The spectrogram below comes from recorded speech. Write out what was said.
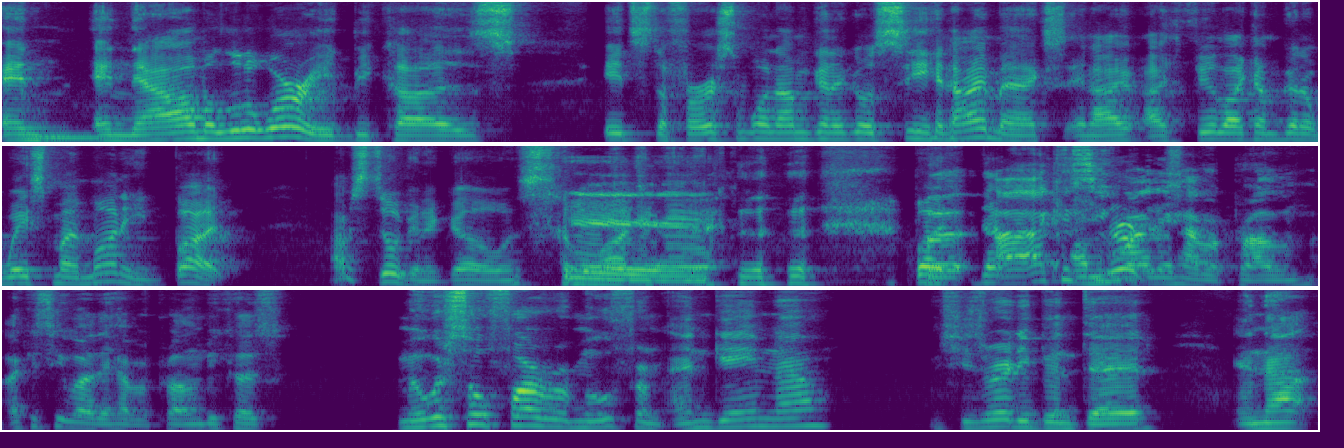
And Mm. and now I'm a little worried because it's the first one I'm going to go see in IMAX and I I feel like I'm going to waste my money, but I'm still going to go and still Yeah, watch yeah, it. but But, that- I can I'm see why they have a problem. I can see why they have a problem because I mean we're so far removed from Endgame now. She's already been dead, and now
